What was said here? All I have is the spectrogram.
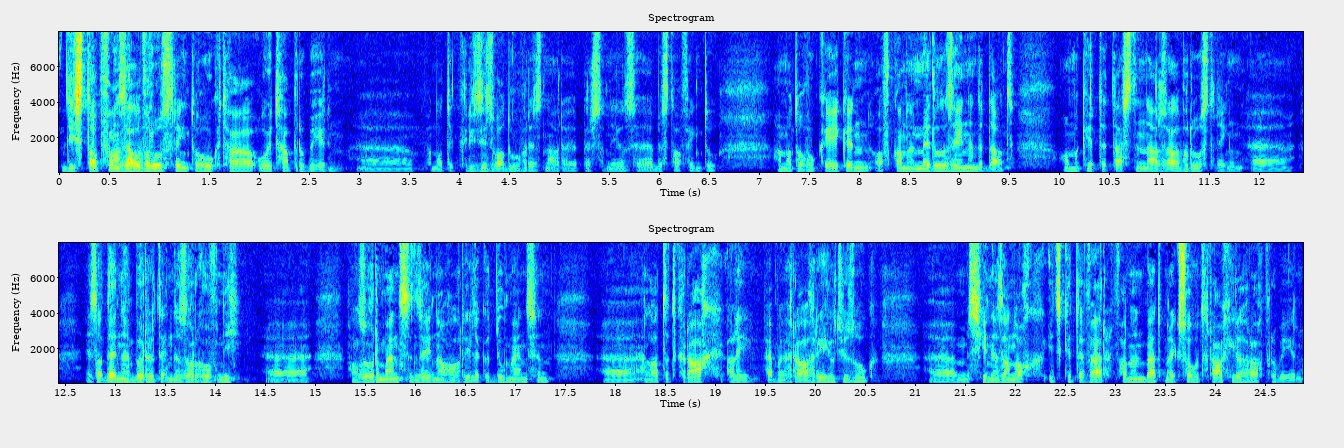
Die stap van zelfroostering toch ook ga- ooit gaat proberen. Eh vanuit de crisis wat over is naar eh, personeelsbestaffing toe, gaan we toch ook kijken of kan een middel zijn inderdaad om een keer te testen naar zelfroostering. Eh, is dat ingeburgerd in de zorg of niet? Eh, van zorgmensen zijn nogal redelijke doemensen. Eh, en laat het graag, allee, hebben graag regeltjes ook. Eh, misschien is dat nog iets te ver van hun bed, maar ik zou het graag heel graag proberen.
